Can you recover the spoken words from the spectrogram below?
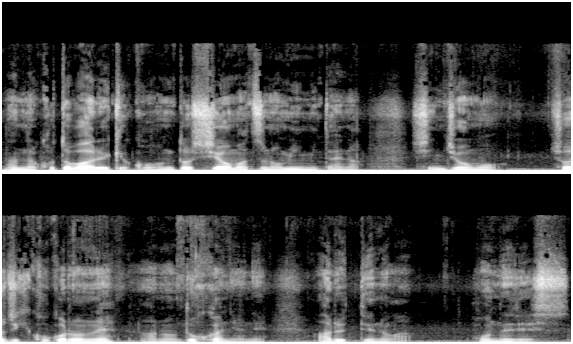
なんだ言葉悪いけどこう本当死を待つのみみたいな心情も正直心のねあのどこかにはねあるっていうのが本音です、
